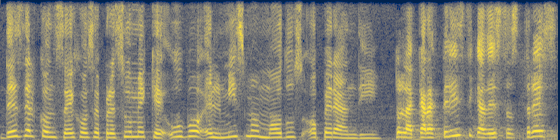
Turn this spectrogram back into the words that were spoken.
desde el Consejo se presume que hubo el mismo modus operandi. La característica de estas tres,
